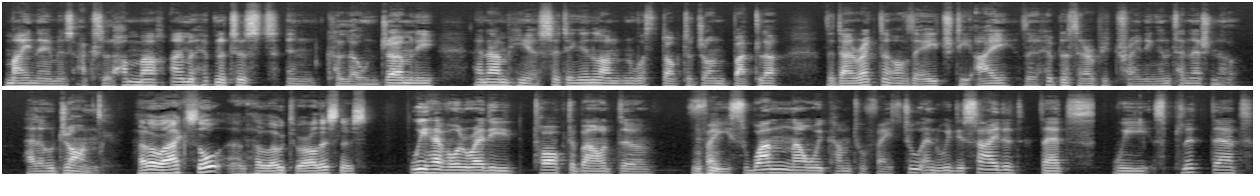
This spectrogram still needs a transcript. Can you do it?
My name is Axel Hombach. I'm a hypnotist in Cologne, Germany, and I'm here sitting in London with Dr. John Butler, the director of the HTI, the Hypnotherapy Training International. Hello, John. Hello, Axel, and hello to our listeners. We have already talked about the mm-hmm. phase one, now we come to phase two, and we decided that we split that.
